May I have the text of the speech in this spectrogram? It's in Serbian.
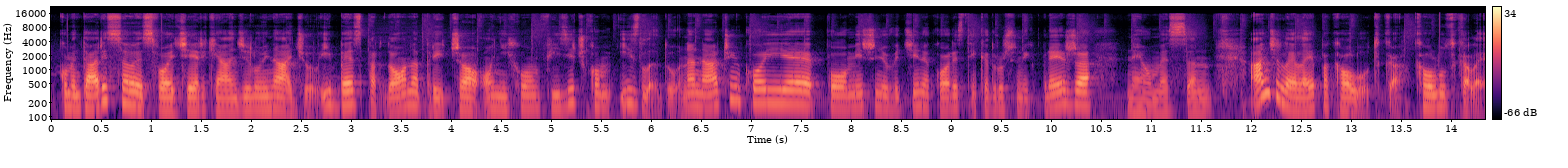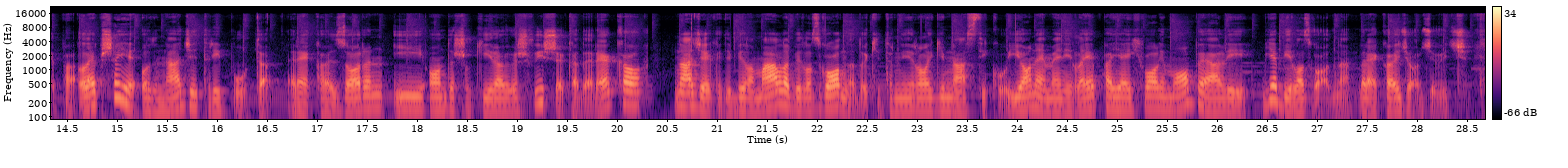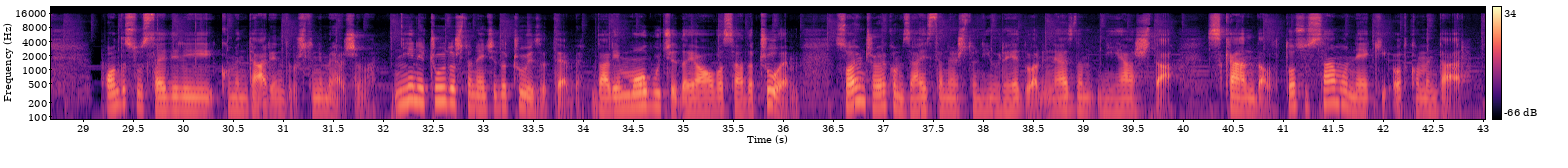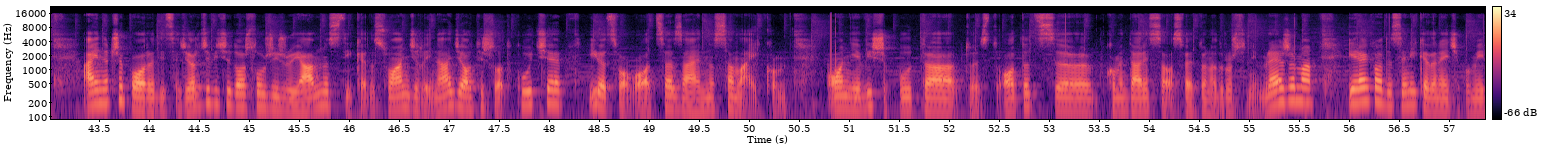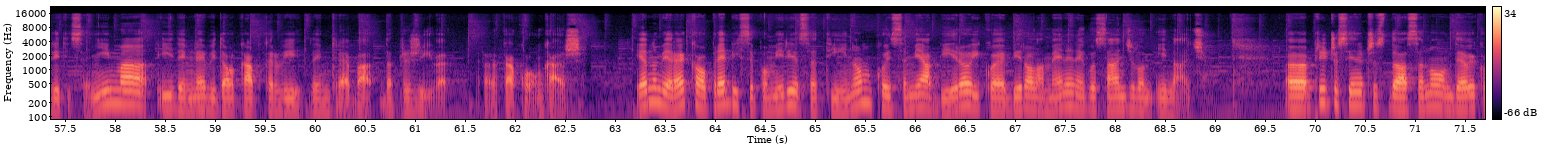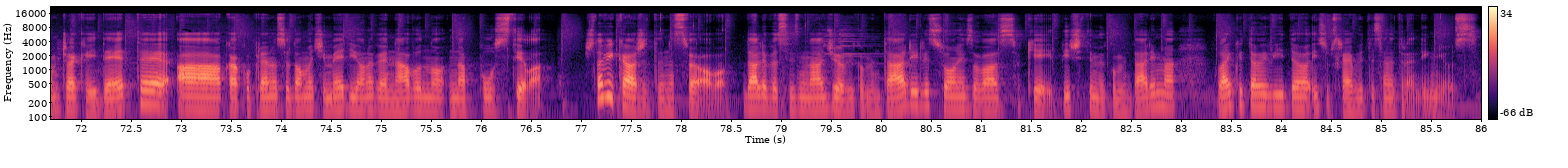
Komentarisao je svoje čerke Anđelu i Nađu i bez pardona pričao o njihovom fizičkom izgledu na način koji je, po mišljenju većine korisnika društvenih mreža, neumesan. Anđela je lepa kao lutka, kao lutka lepa. Lepša je od Nađe tri puta, rekao je Zoran i onda šokirao još više kada je rekao Nađa je kad je bila mala bila zgodna dok je trenirala gimnastiku i ona je meni lepa, ja ih volim obe, ali je bila zgodna, rekao je Đorđević. Onda su usledili komentari na društvenim mrežama. Nije ni čudo što neće da čuju za tebe. Da li je moguće da ja ovo sada čujem? S ovim čovekom zaista nešto nije u redu, ali ne znam ni ja šta. Skandal. To su samo neki od komentara. A inače, porodica Đorđević je došla u žižu javnosti kada su Anđela i Nađa otišla od kuće i od svog oca zajedno sa majkom. On je više puta, to jest otac, e, komentarisao sve to na društvenim mrežama i rekao da se nikada neće pomiriti sa njima i da im ne bi dao kap krvi da im treba da prežive, e, kako on kaže. Jednom je rekao, pre bih se pomirio sa Tinom, koji sam ja birao i koja je birala mene, nego sa Anđelom i Nađom. E, priča se inače da sa novom devojkom čeka i dete, a kako prenose domaći mediji, ona ga je navodno napustila. Šta vi kažete na sve ovo? Da li vas iznenađuju ovi komentari ili su oni za vas ok? Pišite mi u komentarima, lajkujte ovaj video i subscribeujte se na Trending News.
